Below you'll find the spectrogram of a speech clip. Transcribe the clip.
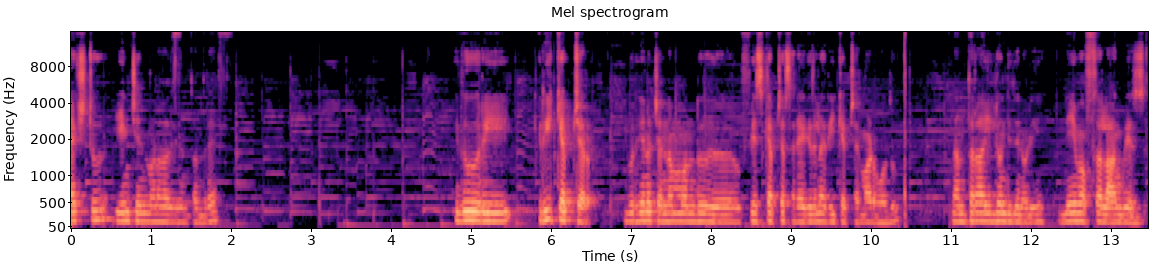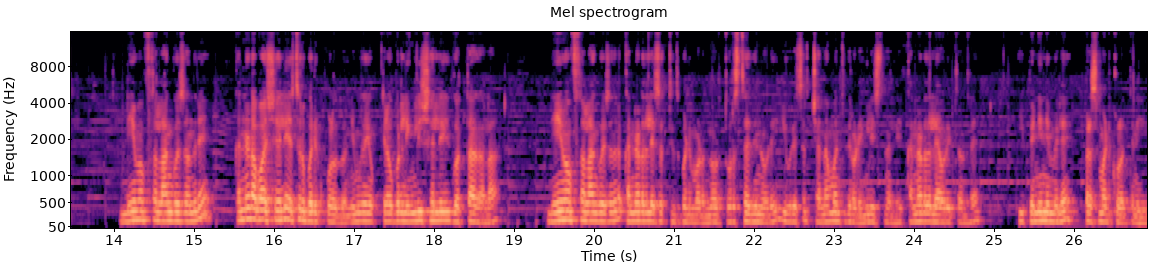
ನೆಕ್ಸ್ಟು ಏನು ಚೇಂಜ್ ಮಾಡೋದಾಗಿದೆ ಅಂತಂದರೆ, ಇದು ರೀ ರೀಕ್ಯಾಪ್ಚರ್ ಇವ್ರದ್ದೇನೋ ಚೆನ್ನಮ್ಮಂದು ಫೇಸ್ ಕ್ಯಾಪ್ಚರ್ ಸರಿಯಾಗಿದ್ದಿಲ್ಲ ರೀಕ್ಯಾಪ್ಚರ್ ಮಾಡ್ಬೋದು. ನಂತರ ಇಲ್ಲೊಂದಿದೆ ನೋಡಿ name of the language name of the language ಅಂದರೆ ಕನ್ನಡ ಭಾಷೆಯಲ್ಲಿ ಹೆಸರು ಬರೆಕೊಳ್ಳೋದು. ನಿಮಗೆ ಕೆಲವೊಬ್ಬರಲ್ಲಿ ಇಂಗ್ಲೀಷಲ್ಲಿ ಗೊತ್ತಾಗಲ್ಲ. ನೇಮ್ ಆಫ್ ದ ಲ್ಯಾಂಗ್ವೇಜ್ ಅಂದರೆ ಕನ್ನಡದಲ್ಲಿ ಹೆಸರು ತಿದ್ದುಪಡಿ ಮಾಡೋದು. ನೋಡಿ, ತೋರಿಸ್ತಾ ಇದ್ದೀನಿ ನೋಡಿ, ಇವ್ರ ಹೆಸರು ಚೆನ್ನಮ್ಮ ಅಂತಿದೆ ನೋಡಿ ಇಂಗ್ಲೀಷ್ನಲ್ಲಿ ಕನ್ನಡದಲ್ಲಿ ಯಾವ ರೀತಿ ಅಂದರೆ ಈ ಪೆನ್ನಿನ ಮೇಲೆ ಪ್ರೆಸ್ ಮಾಡಿಕೊಳ್ಳುತ್ತೇನೆ ಈ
